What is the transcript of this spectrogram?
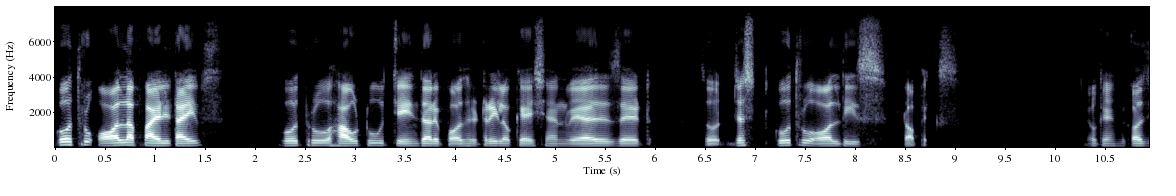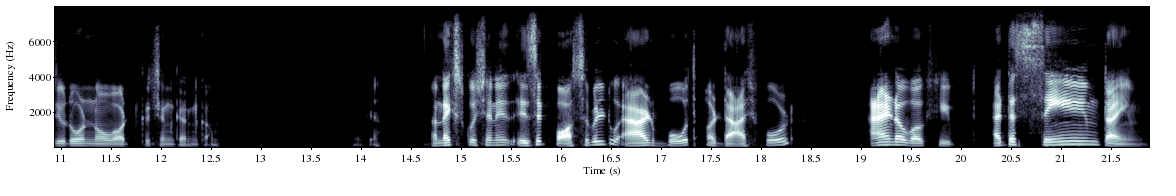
go through all the file types, go through how to change the repository location, where is it. So just go through all these topics. Okay, because you don't know what question can come. Okay. The next question is, is it possible to add both a dashboard and a worksheet at the same time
